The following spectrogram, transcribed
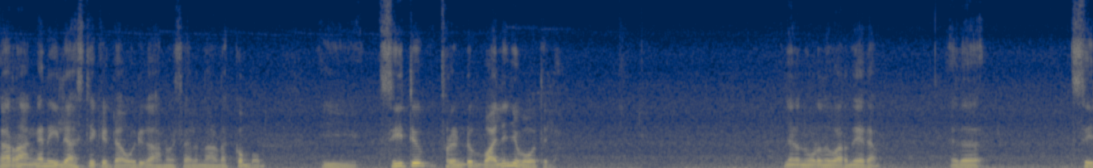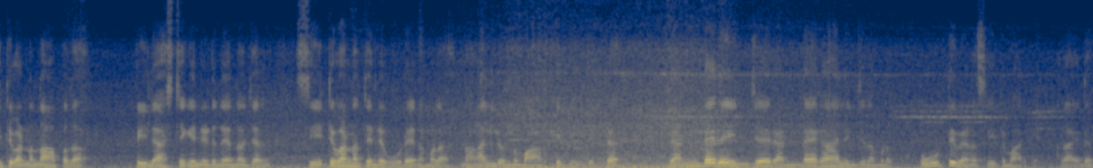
കാരണം അങ്ങനെ ഇലാസ്റ്റിക് ഇട്ടാൽ ഒരു കാരണവശാലും നടക്കുമ്പം ഈ സീറ്റും ഫ്രണ്ടും വലിഞ്ഞു പോകത്തില്ല. ഞാനൊന്നുകൂടെ ഒന്ന് പറഞ്ഞു തരാം ഇത് സീറ്റ് വണ്ണം നാൽപ്പത് ഇപ്പോൾ ഇലാസ്റ്റിക്കിന് ഇടുന്നത് എന്ന് വെച്ചാൽ സീറ്റ് വണ്ണത്തിന്റെ കൂടെ നമ്മൾ നാലിലൊന്ന് മാർക്ക് ചെയ്തിട്ട് രണ്ടര ഇഞ്ച് രണ്ടേകാൽ ഇഞ്ച് നമ്മൾ കൂട്ടി വേണം സീറ്റ് മാർക്ക് അതായത്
